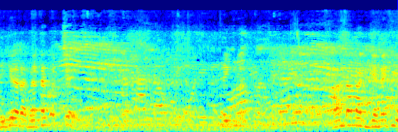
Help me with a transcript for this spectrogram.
এই জায়গাটা ব্যথা করছে? এইগুলো ঠান্ডা লাগছে নাকি?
